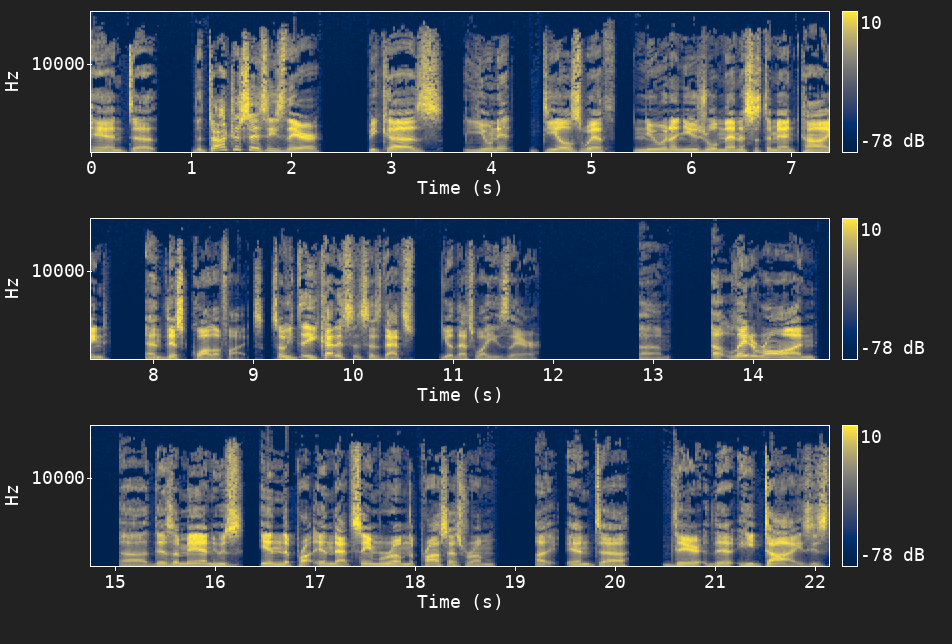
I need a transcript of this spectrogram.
and uh, the doctor says he's there because unit deals with new and unusual menaces to mankind, and this qualifies. So he he kind of says that's you know that's why he's there. Um, uh, later on, uh, there's a man who's in the pro- in that same room, the process room, uh, and uh, there the he dies. He's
